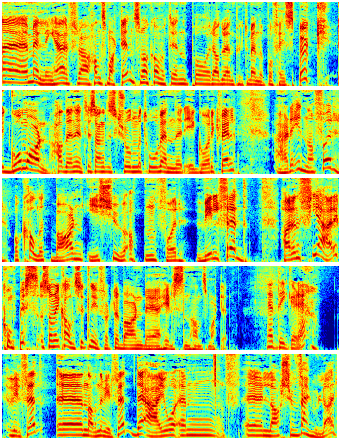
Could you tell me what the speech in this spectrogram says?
eh, melding her fra Hans Martin, som har kommet inn på radio1.no på Facebook. God morgen. Hadde en interessant diskusjon med to venner i går kveld. Er det innafor å kalle et barn i 2018 for Wilfred? Har en fjerde kompis som vil kalle sitt nyfødte barn det. Hilsen Hans Martin. Jeg digger det. Wilfred, eh, Navnet Wilfred Det er jo um, Lars Vaular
